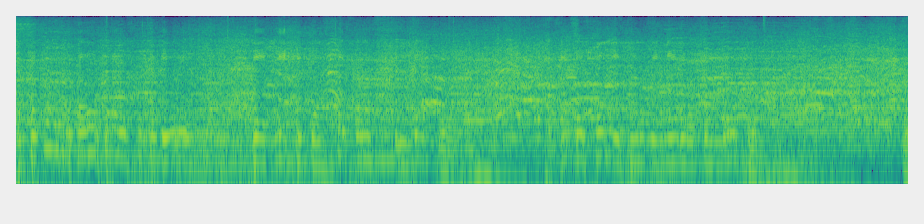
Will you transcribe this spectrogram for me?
Empatado el marcador para los competidores de México, Aztecas y Yaco. Ambos con uniforme negro con rojo. Aquí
